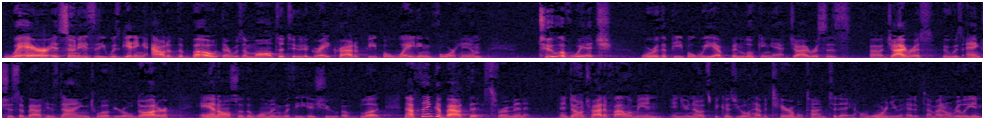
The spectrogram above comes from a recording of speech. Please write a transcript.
where, as soon as he was getting out of the boat, there was a multitude, a great crowd of people waiting for him, two of which were the people we have been looking at Jairus's, uh, Jairus, who was anxious about his dying 12 year old daughter, and also the woman with the issue of blood. Now, think about this for a minute. And don't try to follow me in, in your notes because you will have a terrible time today. I'll warn you ahead of time. I don't really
